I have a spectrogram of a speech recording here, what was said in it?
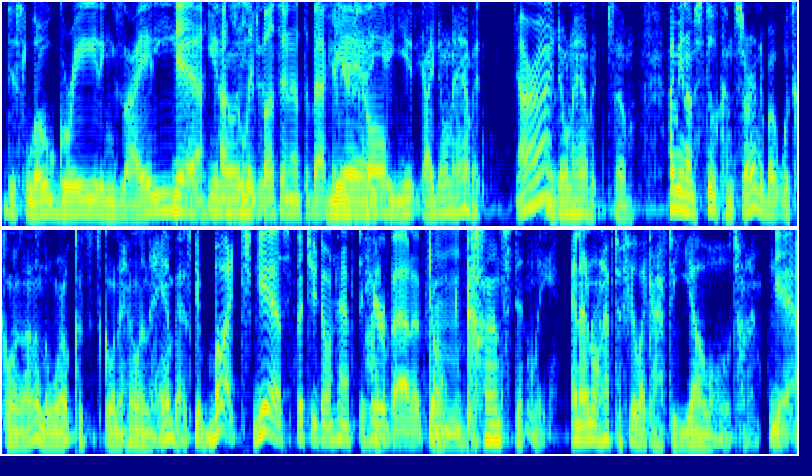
this low grade anxiety. yeah, that, you know, constantly you buzzing at the back of your Yeah, skull. yeah, you, I don't have it. All right. I don't have it. So, I mean, I'm still concerned about what's going on in the world because it's going to hell in a handbasket. But Yes, but you don't have to hear about it don't from. constantly, and I don't have to feel like I have to yell all the time. Yeah,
